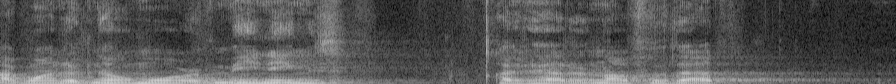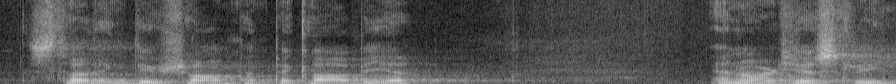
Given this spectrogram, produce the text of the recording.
I wanted no more of meanings. I'd had enough of that studying Duchamp and Picabia and art history.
